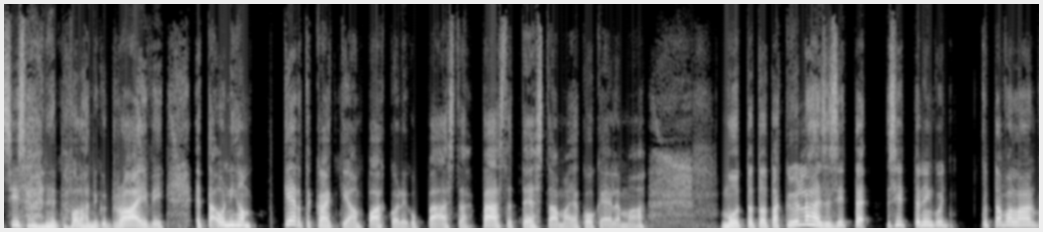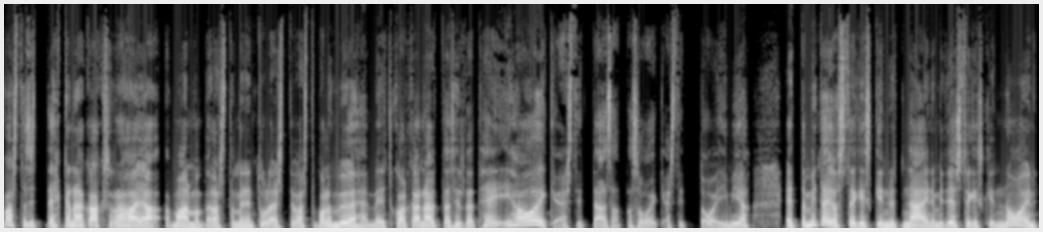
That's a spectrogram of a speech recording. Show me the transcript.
sisäinen tavallaan niin kuin drive, että on ihan kerta kaikkiaan pakko niin kuin päästä, päästä testaamaan ja kokeilemaan. Mutta tota, kyllähän se sitten, sitten niin kuin kun tavallaan vasta sitten ehkä nämä kaksi rahaa ja maailman pelastaminen tulee sitten vasta paljon myöhemmin, kun alkaa näyttää siltä, että hei ihan oikeasti tämä saattaisi oikeasti toimia. Että mitä jos tekisikin nyt näin ja mitä jos tekisikin noin,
